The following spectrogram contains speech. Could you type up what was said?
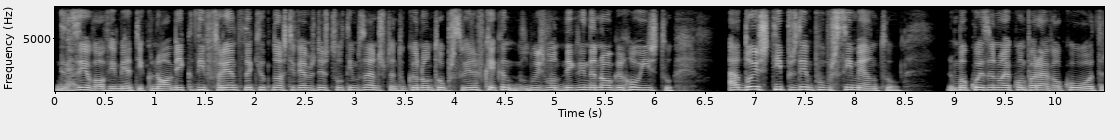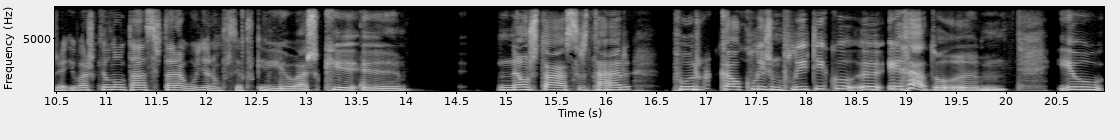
de desenvolvimento económico diferente daquilo que nós tivemos nestes últimos anos. Portanto, o que eu não estou a perceber é porque é que Luís Montenegro ainda não agarrou isto. Há dois tipos de empobrecimento uma coisa não é comparável com a outra. Eu acho que ele não está a acertar a agulha, não percebo porquê. Eu acho que eh, não está a acertar por calculismo político eh, errado. Eh, eu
